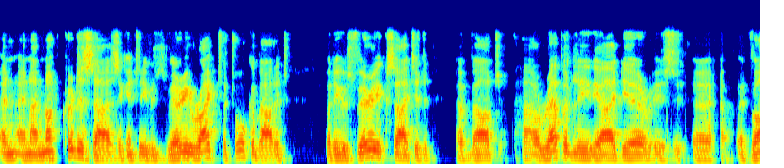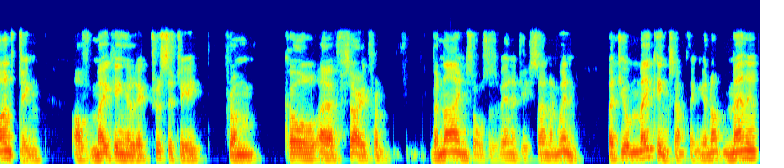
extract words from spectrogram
and, and I'm not criticizing it, he was very right to talk about it, but he was very excited about how rapidly the idea is uh, advancing of making electricity from coal, uh, sorry, from benign sources of energy, sun and wind. But you're making something, you're not managing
